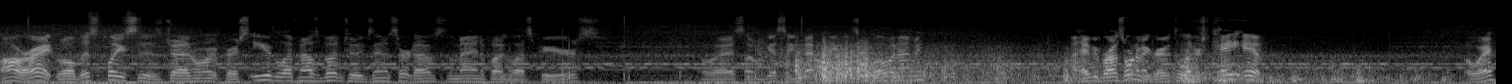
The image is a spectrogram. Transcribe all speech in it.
Alright, well, this place is ginormous. Press E or the left mouse button to examine certain items to the magnifying glass appears. Okay, so I'm guessing that thing that's glowing at me. A heavy bronze ornament engraved with the letters KM. Okay.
